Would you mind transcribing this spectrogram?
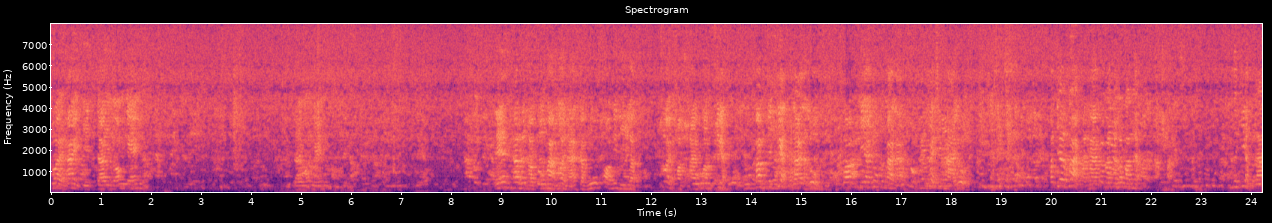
ช่วยให้จิตใจน้องแง้งจิตใจน้องแง้ง เอ๊ะถ้าเรื่องข่าวโตมากน่อยนะจะรู้ข้อนี้ดีละช่วยผ่อนคลายความเครียดบ้างจะเครียดก็ได้แต่ลูกพอมีอายุขึ้นมานะไม่ชิบหายลูกมันเยอะมากปัญหาก็มาแต่ละวันเนี่ยมันจะเครียดก็ได้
